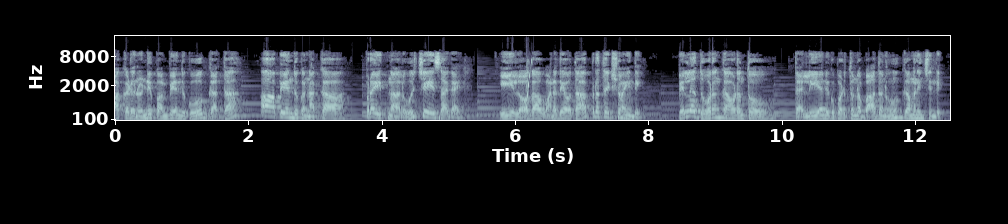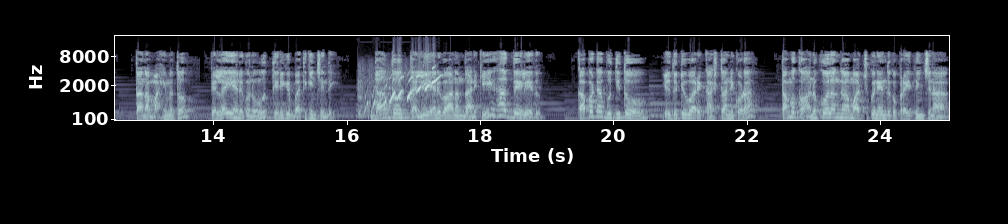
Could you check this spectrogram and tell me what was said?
అక్కడి నుండి పంపేందుకు గద్ద ఆపేందుకు నక్క ప్రయత్నాలు చేయసాగాయి. ఈలోగా వనదేవత ప్రత్యక్షమైంది. పిల్ల దూరం కావడంతో తల్లి ఏనుగు పడుతున్న బాధను గమనించింది. తన మహిమతో పిల్ల ఏనుగును తిరిగి బతికించింది. దాంతో తల్లి ఏనుగు ఆనందానికి హద్దే లేదు. కపట బుద్ధితో ఎదుటివారి కష్టాన్ని కూడా తమకు అనుకూలంగా మార్చుకునేందుకు ప్రయత్నించిన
